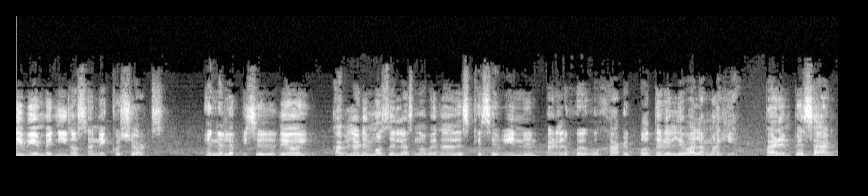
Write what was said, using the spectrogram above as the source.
y bienvenidos a Neko Shorts. En el episodio de hoy hablaremos de las novedades que se vienen para el juego Harry Potter Eleva la Magia. Para empezar,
